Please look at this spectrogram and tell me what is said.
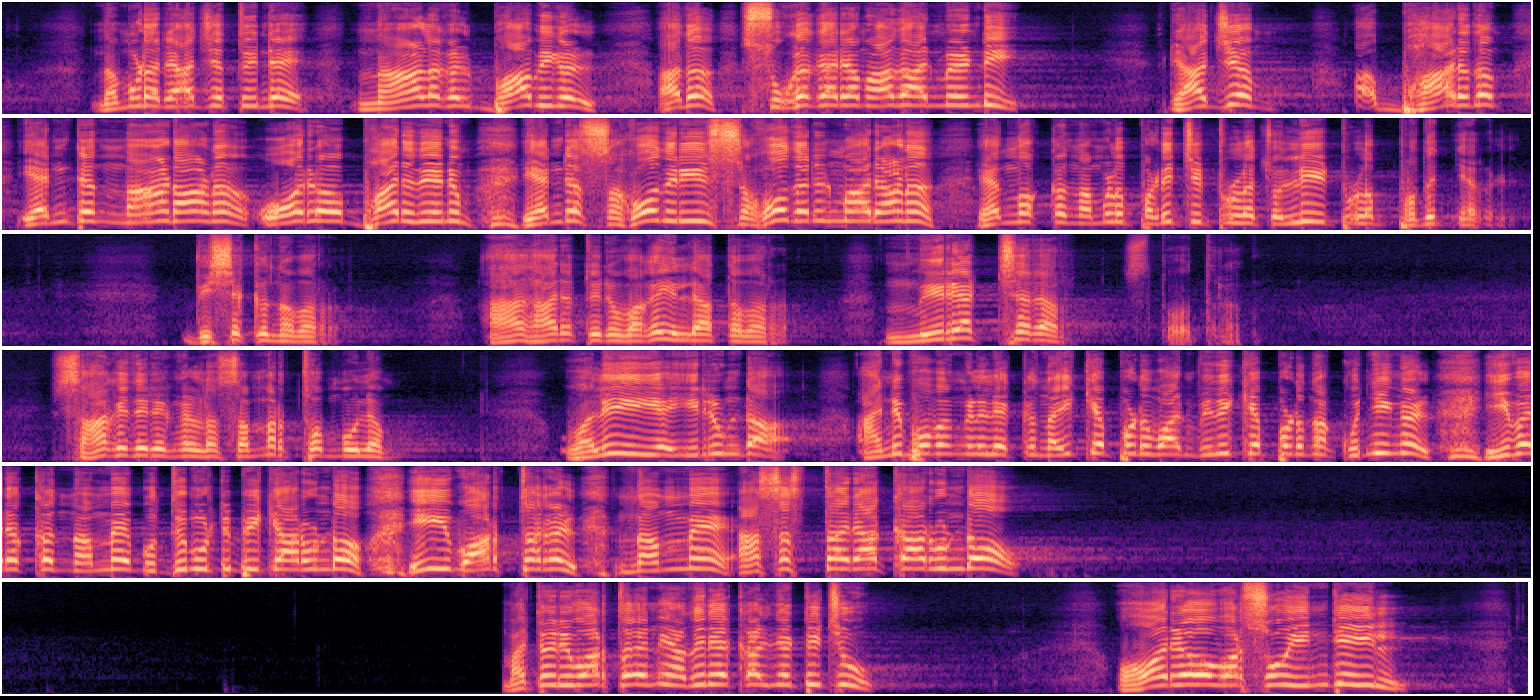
നമ്മുടെ രാജ്യത്തിന്റെ നാളുകൾ ഭാവികൾ അത് സുഖകരമാകാൻ വേണ്ടി. രാജ്യം ഭാരതം എന്റെ നാടാണ് ഓരോ ഭാരതീയനും എന്റെ സഹോദരി സഹോദരന്മാരാണ് എന്നൊക്കെ നമ്മൾ പഠിച്ചിട്ടുള്ള ചൊല്ലിയിട്ടുള്ള പ്രതിജ്ഞകൾ. വിശക്കുന്നവർ ആഹാരത്തിന് വകയില്ലാത്തവർ നിരക്ഷരർ സ്തോത്രം. സാഹചര്യങ്ങളുടെ സമ്മർദ്ദം മൂലം വലിയ ഇരുണ്ട അനുഭവങ്ങളിലേക്ക് നയിക്കപ്പെടുവാൻ വിധിക്കപ്പെടുന്ന കുഞ്ഞുങ്ങൾ ഇവരൊക്കെ നമ്മെ ബുദ്ധിമുട്ടിപ്പിക്കാറുണ്ടോ? ഈ വാർത്തകൾ നമ്മെ അസ്വസ്ഥരാക്കാറുണ്ടോ? മറ്റൊരു വാർത്ത തന്നെ അതിനേക്കാൾ ഞെട്ടിച്ചു. ഓരോ വർഷവും ഇന്ത്യയിൽ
